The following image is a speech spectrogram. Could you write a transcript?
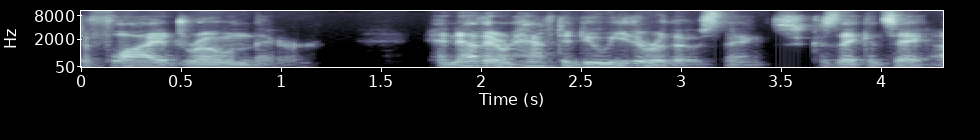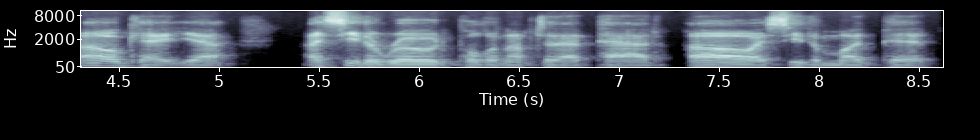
to fly a drone there. And now they don't have to do either of those things because they can say, oh, okay, yeah, I see the road pulling up to that pad. Oh, I see the mud pit.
